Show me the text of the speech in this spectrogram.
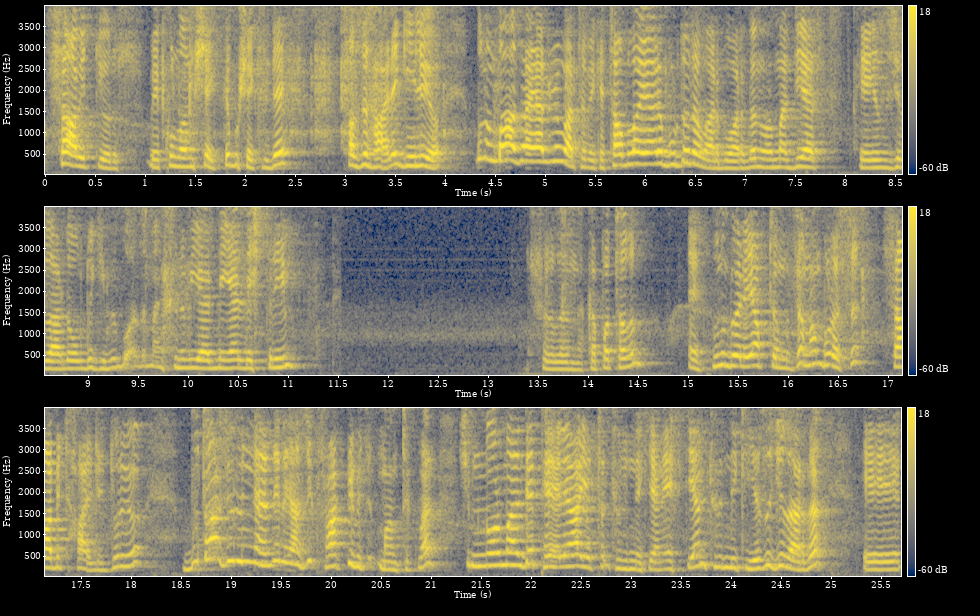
sabitliyoruz. Ve kullanım şekli bu şekilde hazır hale geliyor. Bunun bazı ayarları var tabii ki. Tablo ayarı burada da var bu arada. Normal diğer yazıcılarda olduğu gibi. Bu arada ben şunu bir yerine yerleştireyim. Şuralarını kapatalım. Evet bunu böyle yaptığımız zaman burası sabit halde duruyor. Bu tarz ürünlerde birazcık farklı bir mantık var. Şimdi normalde PLA türündeki yani FDM türündeki yazıcılarda e,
